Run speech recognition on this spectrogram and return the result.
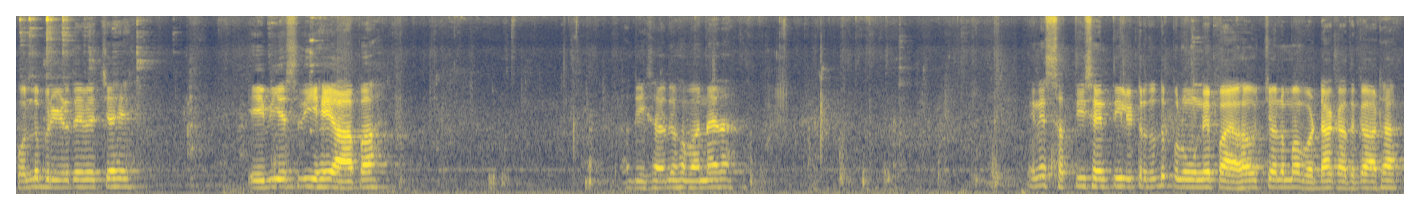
ਫੁੱਲ ਬਰੀਡ ਦੇ ਵਿੱਚ ਇਹ ABS ਦੀ ਇਹ ਆਪ ਆ। ਆਹ ਦੇਖ ਸਕਦੇ ਹੋ ਹਵਾਨਾ ਇਹਦਾ। ਇਹਨੇ 37 37 ਲੀਟਰ ਦੁੱਧ ਪਲੂਨ ਨੇ ਪਾਇਆ ਹੋਇਆ। ਉੱਚਾ ਲੰਮਾ ਵੱਡਾ ਕੱਦ ਕਾਠ ਆ।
